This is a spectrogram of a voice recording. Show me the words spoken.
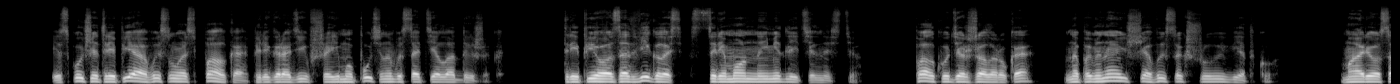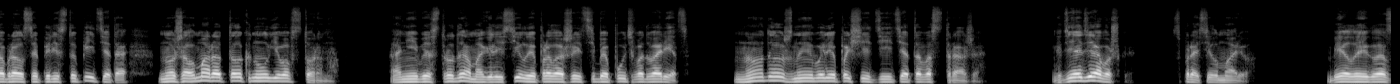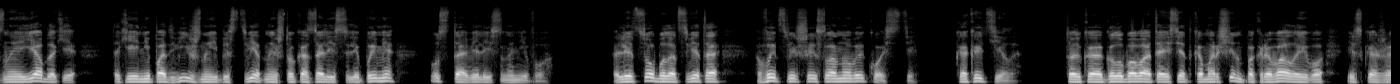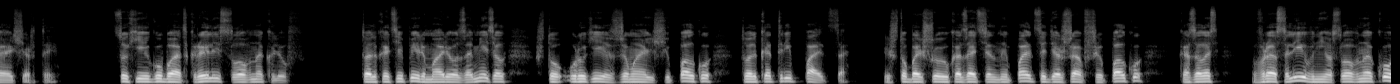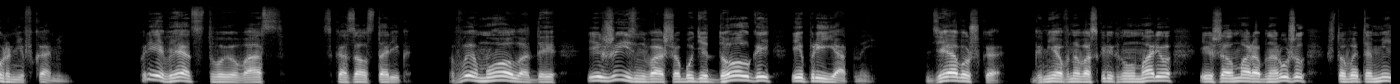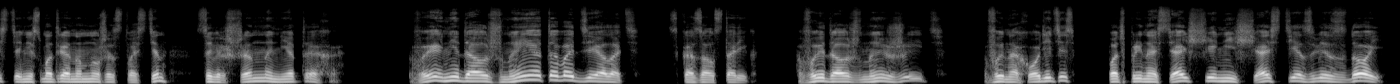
Из кучи тряпья высунулась палка, перегородившая ему путь на высоте лодыжек. Трепье задвигалось с церемонной медлительностью. Палку держала рука, напоминающая высохшую ветку. Марио собрался переступить это, но Жалмар оттолкнул его в сторону. Они без труда могли силой проложить себе путь во дворец, но должны были пощадить этого стража. «Где девушка?» — спросил Марио. Белые глазные яблоки, такие неподвижные и бесцветные, что казались слепыми, уставились на него. Лицо было цвета выцветшие слоновой кости, как и тело. Только голубоватая сетка морщин покрывала его, искажая черты. Сухие губы открылись, словно клюв. Только теперь Марио заметил, что у руки, сжимающей палку, только три пальца, и что большой указательный пальцы, державший палку, казалось, вросли в нее, словно корни в камень. «Приветствую вас», — сказал старик. «Вы молоды, и жизнь ваша будет долгой и приятной. «Девушка!» — гневно воскликнул Марио, и Шалмар обнаружил, что в этом месте, несмотря на множество стен, совершенно нет эха. «Вы не должны этого делать», — сказал старик. «Вы должны жить. Вы находитесь под приносящей несчастье звездой».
